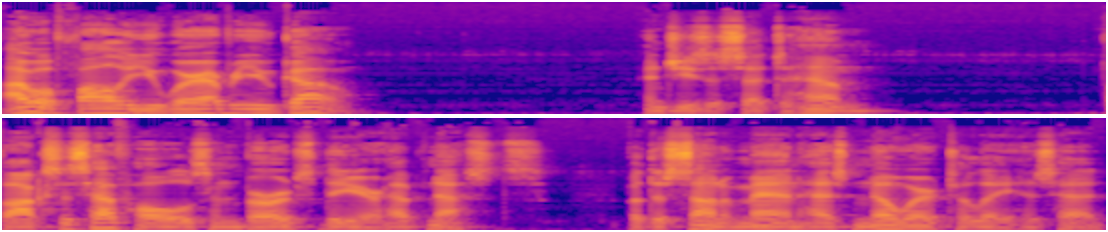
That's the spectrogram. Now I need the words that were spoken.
I will follow you wherever you go. And Jesus said to him, Foxes have holes, and birds of the air have nests, but the Son of Man has nowhere to lay his head.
